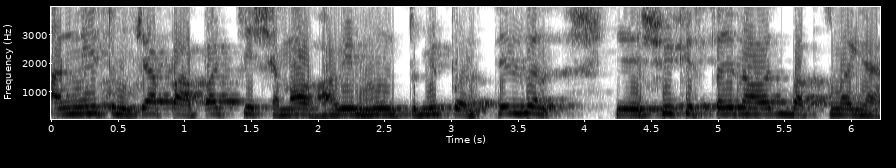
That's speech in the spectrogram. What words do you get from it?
आणि तुमच्या पापाची क्षमा व्हावी म्हणून तुम्ही प्रत्येक जण. येशू ख्रिस्ताच्या नावात बाप्तिस्मा घ्या.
